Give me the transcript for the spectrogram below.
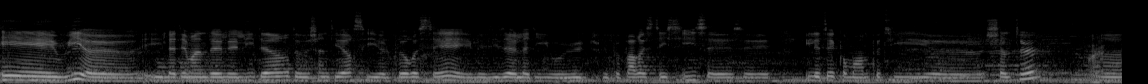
Et oui, euh, il a demandé le leader de chantier si elle peut rester. Et le leader a dit oui, tu ne peux pas rester ici. C'est, c'est- Il était comme un petit euh, shelter. Euh,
